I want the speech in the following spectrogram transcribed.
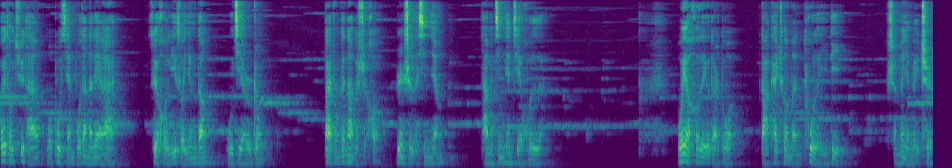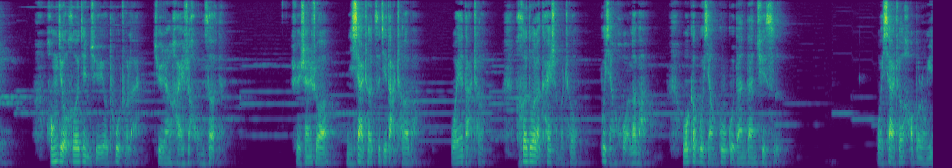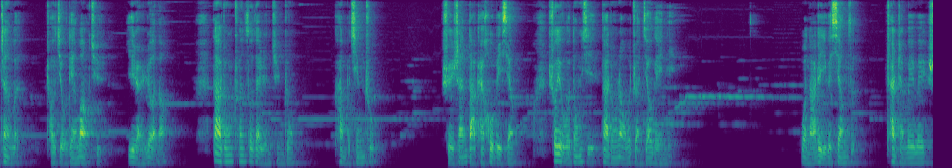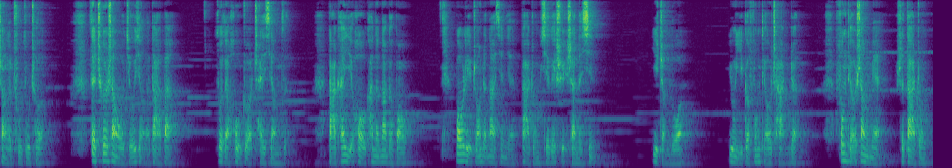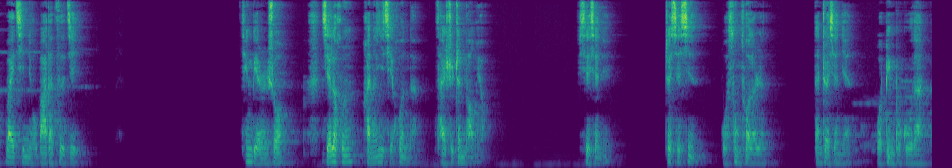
回头去谈我不咸不淡的恋爱，最后理所应当无疾而终。大钟在那个时候认识了新娘，他们今天结婚了。我也喝的有点多，打开车门吐了一地，什么也没吃。红酒喝进去又吐出来，居然还是红色的。水山说：“你下车自己打车吧，我也打车。喝多了开什么车？不想活了吧？我可不想孤孤单单去死。”我下车，好不容易站稳，朝酒店望去，依然热闹。大钟穿梭在人群中。看不清楚。水山打开后备箱，说：“有个东西，大钟让我转交给你。”我拿着一个箱子，颤颤巍巍上了出租车。在车上，我酒醒了大半，坐在后座拆箱子。打开以后，看到那个包，包里装着那些年大钟写给水山的信，一整摞，用一个封条缠着，封条上面。是大众歪七扭八的字迹。听别人说，结了婚还能一起混的才是真朋友。谢谢你，这些信我送错了人，但这些年我并不孤单。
